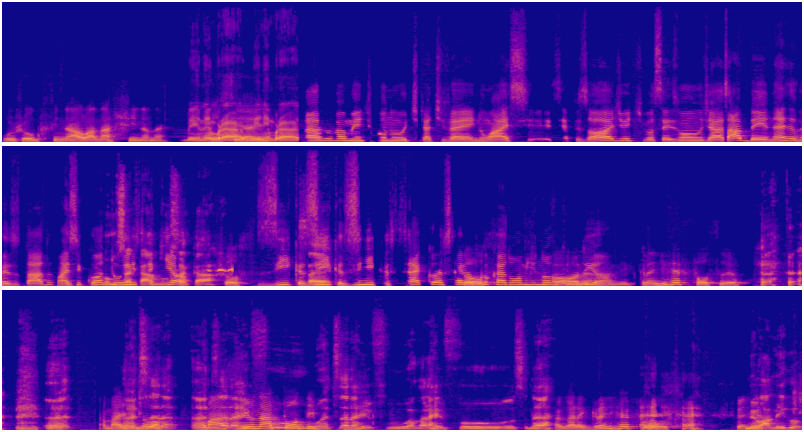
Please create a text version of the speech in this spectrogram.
o jogo final lá na China, né? Bem lembrado, aí- bem lembrado. Provavelmente quando já tiver aí no ar esse, esse episódio, vocês vão já saber, né, o resultado. Mas enquanto Vamos isso secar, aqui, vamos ó, secar. Tô zica, zica, zica, seca, seca Tô porque eu quero um homem de novo aqui no Leão. Grande reforço, viu? Mas Antes era, antes era na refuo, ponta e- antes era refuo, agora é reforço, né? agora é grande reforço. Grande Meu amigo,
